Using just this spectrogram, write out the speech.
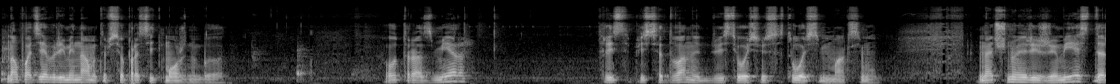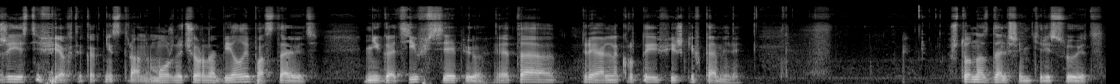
Но по тем временам это все просить можно было. Вот размер 352 на 288 максимум. Ночной режим есть, даже есть эффекты, как ни странно. Можно черно-белый поставить, негатив, сепию. Это реально крутые фишки в камере. Что нас дальше интересует?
